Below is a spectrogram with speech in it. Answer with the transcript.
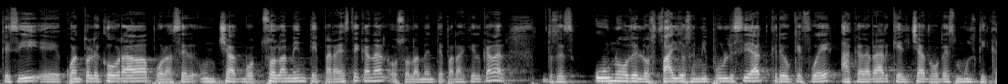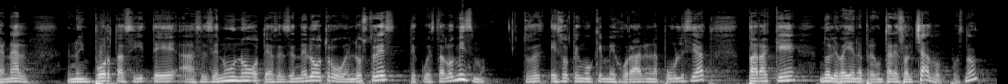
que si eh, cuánto le cobraba por hacer un chatbot solamente para este canal o solamente para aquel canal. Entonces, uno de los fallos en mi publicidad creo que fue aclarar que el chatbot es multicanal. No importa si te haces en uno o te haces en el otro o en los tres, te cuesta lo mismo. Entonces, eso tengo que mejorar en la publicidad para que no le vayan a preguntar eso al chatbot, pues, ¿no?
